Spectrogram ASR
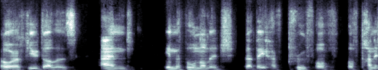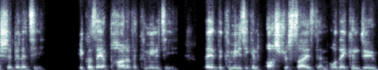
or a few dollars, and in the full knowledge that they have proof of, of punishability because they are part of the community. They, the community can ostracize them or they can do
